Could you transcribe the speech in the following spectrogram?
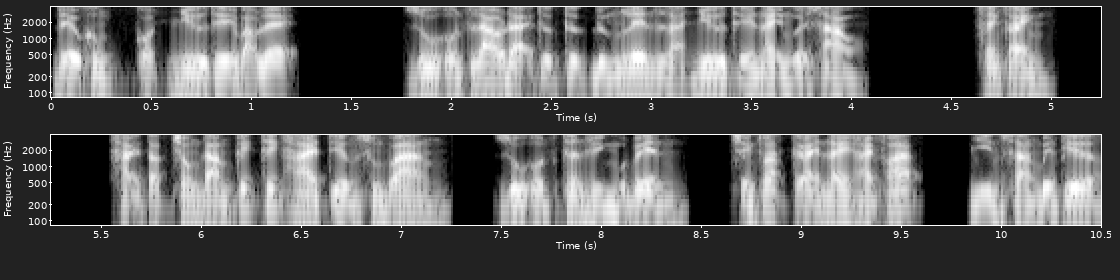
đều không có như thế bạo lệ. Dù ồn lao đại thực thực đứng lên là như thế này người sao? Phanh phanh. Hải tặc trong đám kích thích hai tiếng súng vang, dù ồn thân hình một bên, tránh thoát cái này hai phát, nhìn sang bên kia.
